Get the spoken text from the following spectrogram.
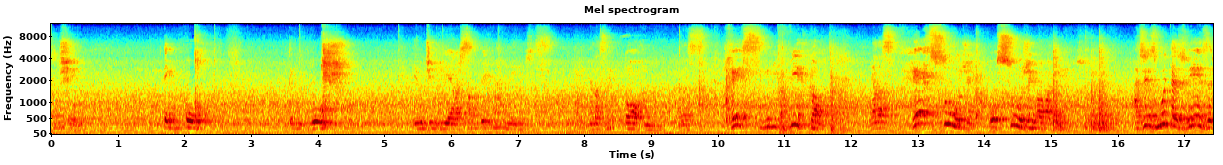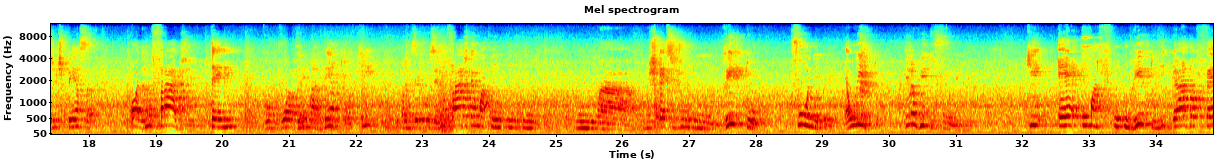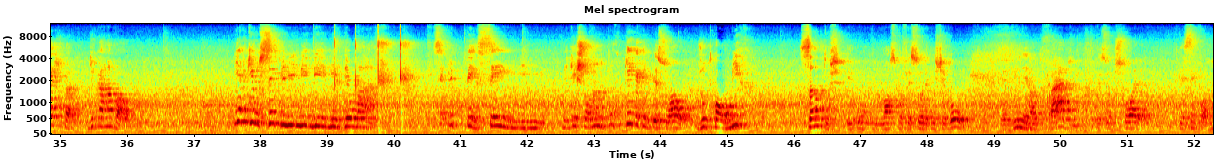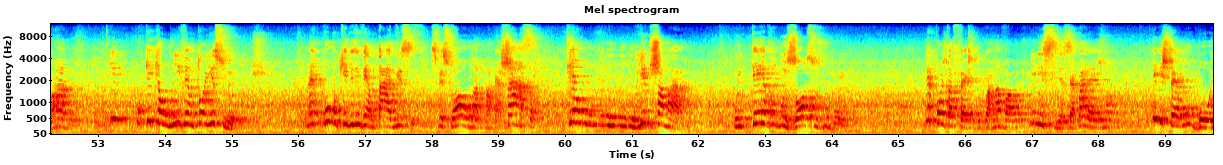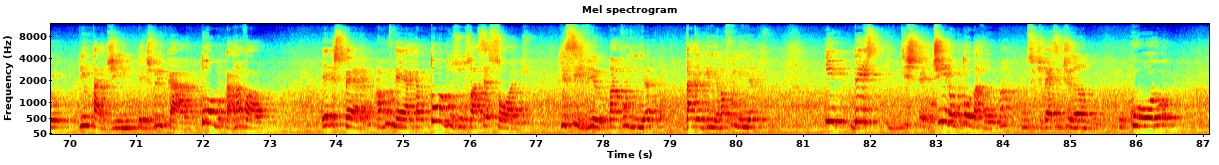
tem cheiro, tem cor, tem gosto. Eu diria, elas são permanentes. Elas retornam, elas ressignificam, elas ressurgem ou surgem novamente. Às vezes, muitas vezes, a gente pensa, olha, no frade tem, vou, vou abrir um adentro aqui para dizer para você, no frade tem uma, um, um, uma, uma espécie de um rito fúnebre, é um rito, aquilo é um rito fúnebre, que é uma, um rito ligado à festa de carnaval. E aquilo sempre me, me, me, deu uma. Sempre pensei, me, me questionando por que, que aquele pessoal, junto com o Almir Santos, o nosso professor aqui chegou, o Vineraldo Frade, professor de História recém-formado, e por que, que a Almir inventou isso, meu Deus? Né? Como que eles inventaram isso, esse pessoal na, na cachaça? Que um, um, um rito chamado o enterro dos ossos do boi. Depois da festa do carnaval, inicia-se a quaresma. Eles pegam um boi pintadinho, que eles brincaram todo o carnaval. Eles pegam a boneca, todos os acessórios que serviram da folia, da alegria na folia, e des, des, tiram toda a roupa, como se estivessem tirando o couro,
